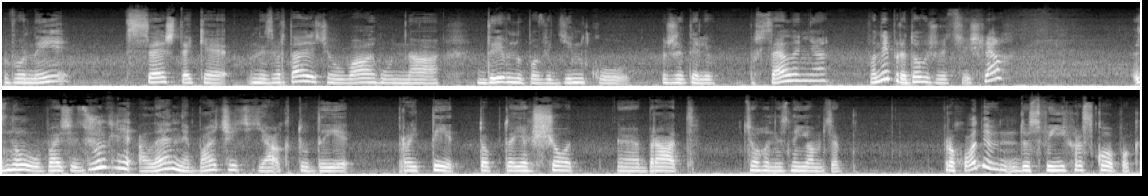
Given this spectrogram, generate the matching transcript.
вони все ж таки, не звертаючи увагу на дивну поведінку жителів поселення, вони продовжують свій шлях, знову бачать джунглі, але не бачать, як туди пройти. Тобто, якщо е, брат цього незнайомця проходив до своїх розкопок,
